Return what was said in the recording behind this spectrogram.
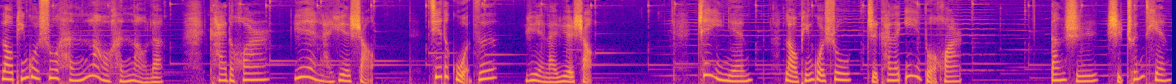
老苹果树很老很老了，开的花儿越来越少，结的果子越来越少。这一年，老苹果树只开了一朵花儿。当时是春天，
